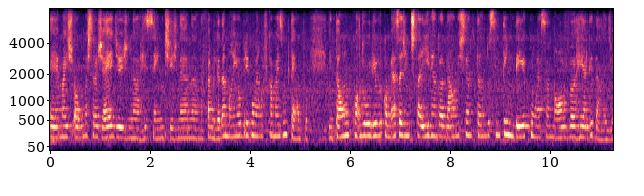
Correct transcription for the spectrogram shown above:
É, mas algumas tragédias na, recentes né, na, na, família da mãe obrigam ela a ficar mais um tempo. Então, quando o livro começa, a gente está aí vendo a Downes tentando se entender com essa nova realidade.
